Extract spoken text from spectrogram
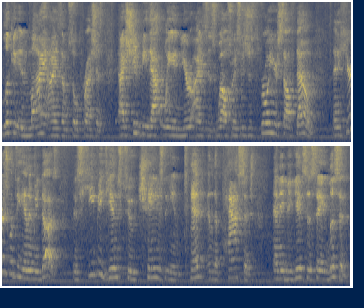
Look at in my eyes, I'm so precious. I should be that way in your eyes as well." So he says, "Just throw yourself down." And here's what the enemy does: is he begins to change the intent and the passage, and he begins to say, "Listen."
